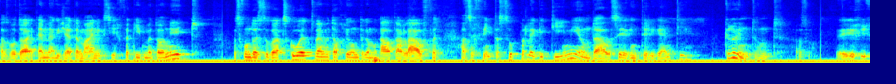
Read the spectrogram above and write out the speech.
Also da, dem ist er der Meinung, ich vergib mir da nichts. Es kommt uns sogar zu gut, wenn wir da unter dem Radar laufen. Also ich finde das super legitime und auch sehr intelligente Gründe. Und also ich, ich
